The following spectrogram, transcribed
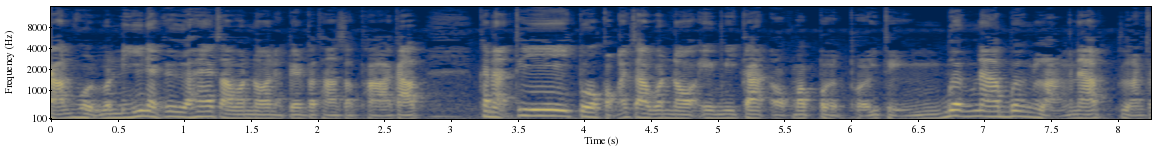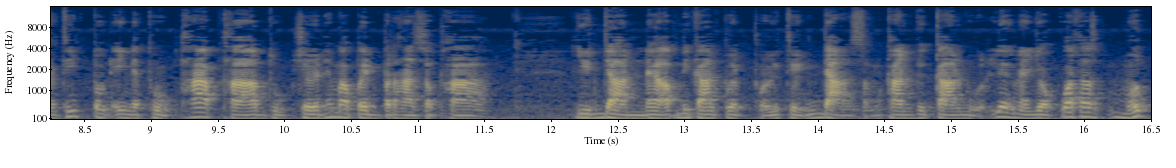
การโหวตวันนี้เนี่ยก็คือให้อาจารย์วันนอเนี่ยเป็นประธานสภาครับขณะที่ตัวของอาจารย์วันนอเองมีการออกมาเปิดเผยถึงเบื้องหน้าเบื้องหลังนะครับ หลังจากที่ตนเองเนี่ยถูกทาบทามถูกเชิญให้มาเป็นประธานสภา ยืนยันนะครับ มีการเปิดเผยถึงด่านสำคัญคือการโหวตเลือกนายกว่าถ้าสมมติ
